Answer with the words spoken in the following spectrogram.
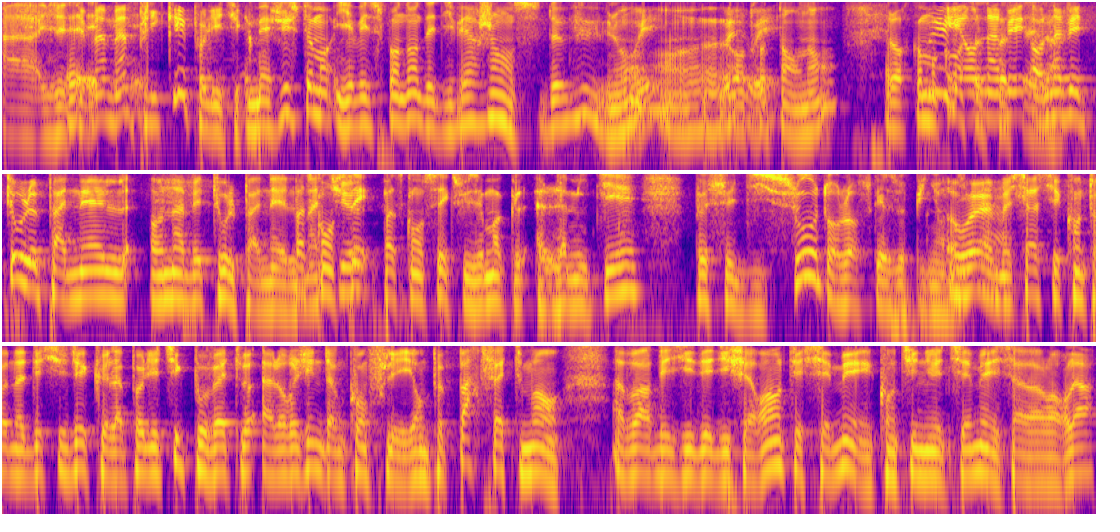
Ah, ils étaient même impliqués politiquement. Mais justement, il y avait cependant des divergences de vues, non Oui, Euh, oui, Entre-temps, non Alors, comment, Oui, comment ça on, se avait, passait on avait tout le panel. On avait tout le panel. Parce qu'on sait, parce qu'on sait, excusez-moi, que l'amitié peut se dissoudre lorsque les opinions divergent. mais ça, c'est quand on a décidé que la politique pouvait être à l'origine d'un conflit. On peut parfaitement avoir des idées différentes et s'aimer, continuer de s'aimer. Ça, alors là,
